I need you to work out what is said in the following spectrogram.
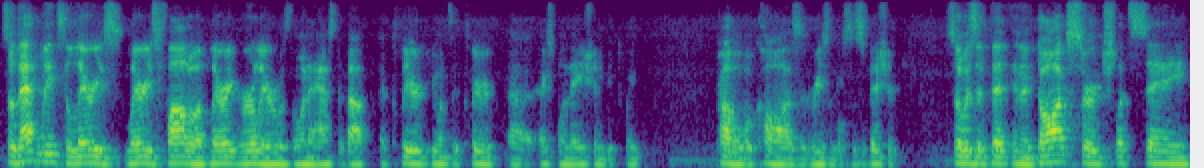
So that leads to Larry's Larry's follow up. Larry earlier was the one that asked about a clear. He wants a clear uh, explanation between probable cause and reasonable suspicion. So is it that in a dog search, let's say,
